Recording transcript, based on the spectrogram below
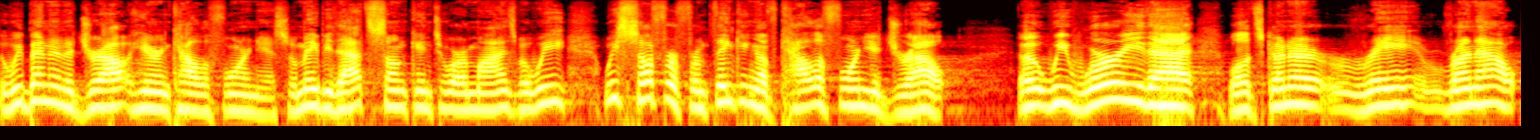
we've been in a drought here in California, so maybe that's sunk into our minds, but we, we suffer from thinking of California drought. Uh, we worry that, well, it's going to run out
